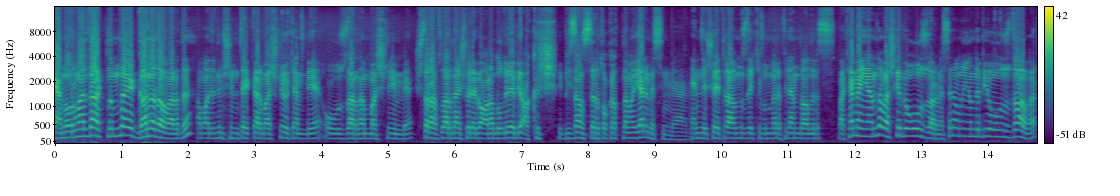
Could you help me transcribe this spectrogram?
Ya normalde aklımda Gana da vardı. Ama dedim şimdi tekrar başlıyorken bir Oğuzlardan başlayayım bir. Şu taraflardan şöyle bir Anadolu'ya bir akış. Bir Bizansları tokatlama gelmesin mi yani? Hem de şu etrafımızdaki bunları filan da alırız. Bak hemen yanımda başka bir Oğuz var mesela. Onun yanında bir Oğuz daha var.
